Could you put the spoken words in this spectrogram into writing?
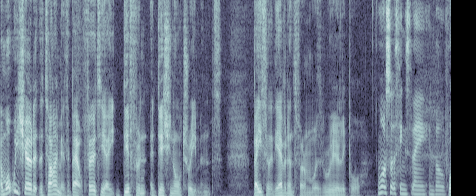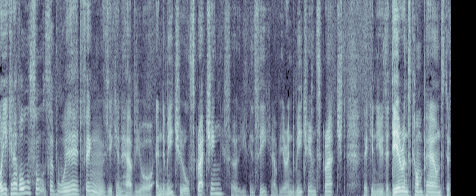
And what we showed at the time is about 38 different additional treatments. Basically, the evidence for them was really poor. What sort of things do they involve? Well, you can have all sorts of weird things. You can have your endometrial scratching, so you can see you can have your endometrium scratched. They can use adherence compounds to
